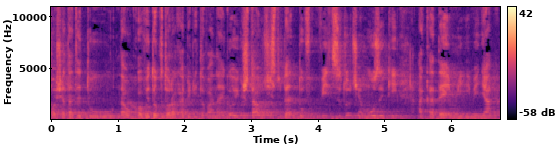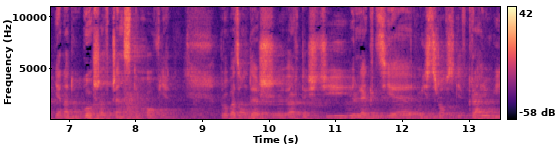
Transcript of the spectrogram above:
posiada tytuł naukowy doktora habilitowanego i kształci studentów w Instytucie Muzyki Akademii imienia Jana Długosza w Częstochowie. Prowadzą też y, artyści lekcje mistrzowskie w kraju i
